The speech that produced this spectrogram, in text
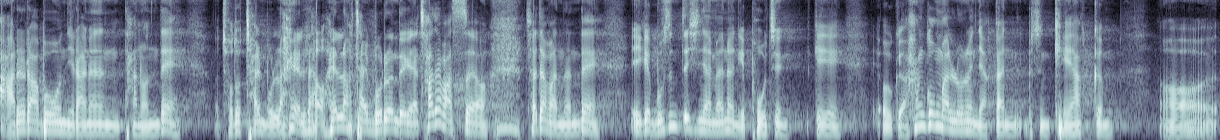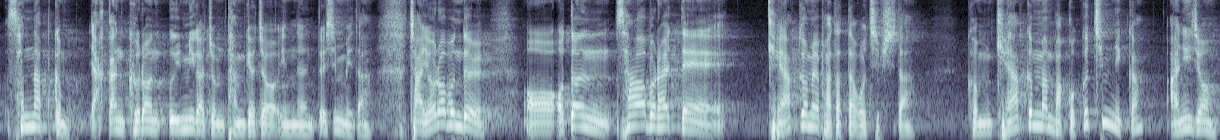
아르라본이라는 단어인데 저도 잘 몰라요 헬라어 헬라어 잘 모르는데 그냥 찾아봤어요 찾아봤는데 이게 무슨 뜻이냐면은 이게 보증 이게 어, 그 한국말로는 약간 무슨 계약금 어, 선납금 약간 그런 의미가 좀 담겨져 있는 뜻입니다. 자, 여러분들 어, 어떤 사업을 할 때 계약금을 받았다고 칩시다. 그럼 계약금만 받고 끝입니까? 아니죠.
